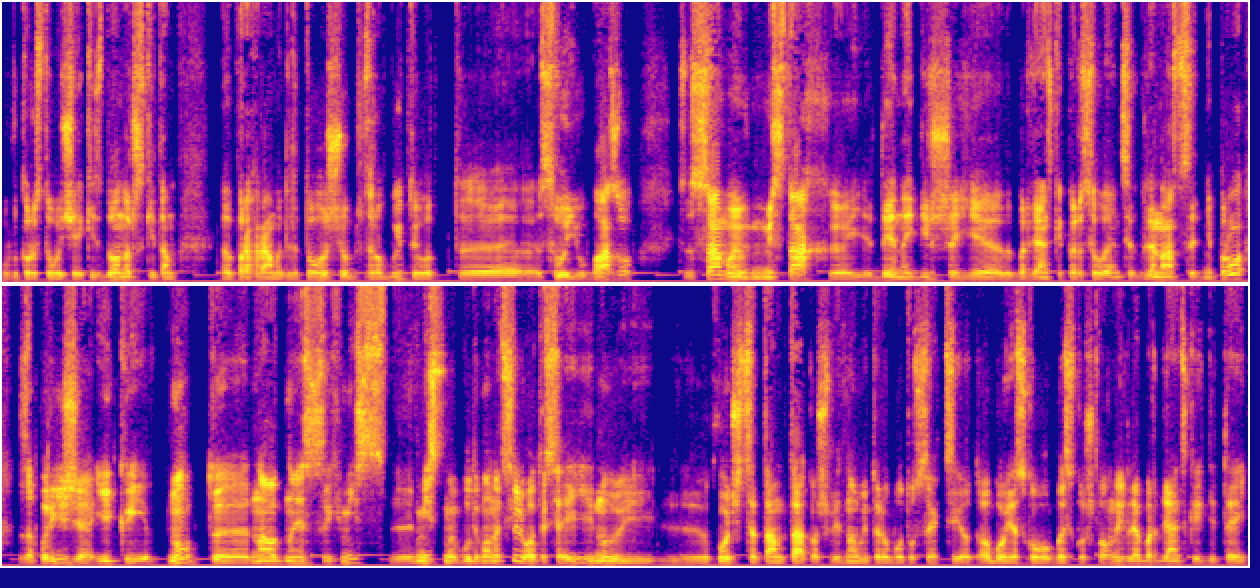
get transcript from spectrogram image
використовуючи якісь донорські там програми для того, щоб зробити от е, свою базу саме в містах, е, де найбільше є бердянських переселенців. Для нас це Дніпро, Запоріжжя і Київ. Ну от, е, на одне з цих міст, е, міст ми будемо націлюватися, і ну і е, хочеться там також відновити роботу секції, обов'язково безкоштовних для бердянських дітей.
